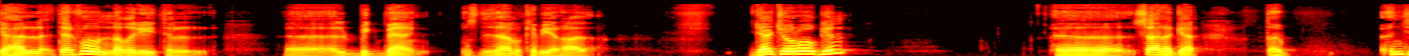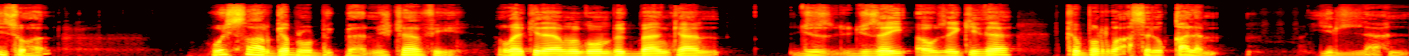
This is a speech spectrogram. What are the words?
قال تعرفون نظرية آه، ال Big Bang الاصطدام الكبير هذا؟ جاء جو روجن آه، سأله قال طيب عندي سؤال وش صار قبل ال Big Bang؟ وش كان فيه؟ وغير كذا يوم يقولون Big Bang كان جز جزيء أو زي كذا كبر رأس القلم. يلعن.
